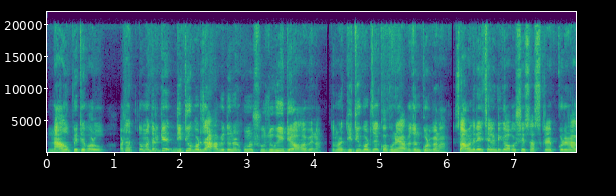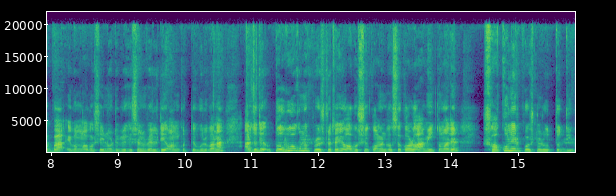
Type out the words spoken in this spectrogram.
নাও পেতে পারো। অর্থাৎ তোমাদেরকে দ্বিতীয় পর্যায়ে আবেদনের কোনো সুযোগই দেওয়া হবে না। তোমরা দ্বিতীয় পর্যায়ে কখনোই আবেদন করবে না। সো আমাদের এই চ্যানেলটিকে অবশ্যই সাবস্ক্রাইব করে রাখবা এবং অবশ্যই নোটিফিকেশন বেলটি অন করতে ভুলবা না। আর যদি তবুও কোনো প্রশ্ন থাকে অবশ্যই কমেন্ট বক্সে করো। আমি তোমাদের সকলের প্রশ্নের উত্তর দিব।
